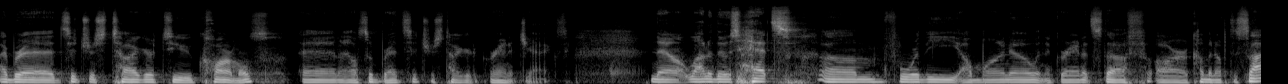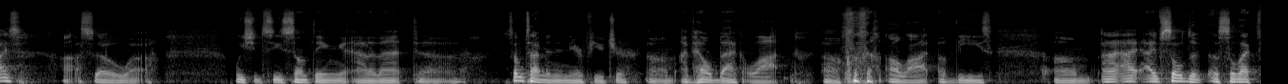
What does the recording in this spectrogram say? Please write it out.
I bred citrus tiger to caramels and I also bred citrus tiger to granite jags. Now, a lot of those hets um, for the albino and the granite stuff are coming up to size, uh, so uh, we should see something out of that uh, sometime in the near future. Um, I've held back a lot, uh, a lot of these. Um, I, have sold a, a, select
